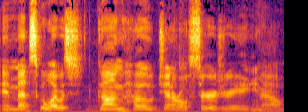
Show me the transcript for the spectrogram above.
In med school, I was gung ho general surgery. You know,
